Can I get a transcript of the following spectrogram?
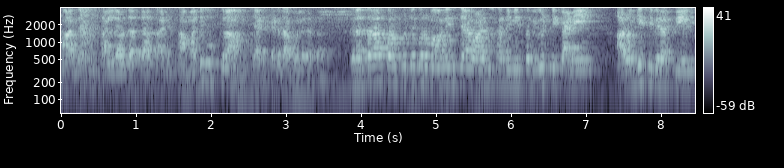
मार्गातून चालल्यावर जातात आणि सामाजिक उपक्रम या ठिकाणी राबवले जातात. खरं तर आज परमपूज्य गुरु माऊलींच्या वाढदिवसानिमित्त विविध ठिकाणी आरोग्य शिबिर असतील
